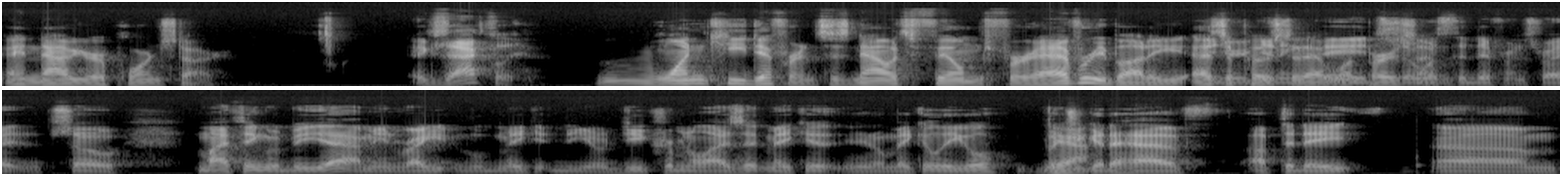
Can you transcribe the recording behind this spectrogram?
and now you're a porn star. exactly. One key difference is now it's filmed for everybody as opposed to that getting one person. So what's the difference, right? So my thing would be, yeah, I mean, regu- make it, you know, decriminalize it, make it, you know, make it legal, but Yeah. you got to have up to date um,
